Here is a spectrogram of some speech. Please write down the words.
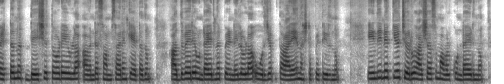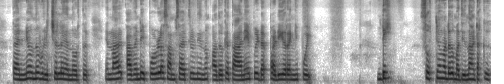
പെട്ടെന്ന് ദേഷ്യത്തോടെയുള്ള അവന്റെ സംസാരം കേട്ടതും അതുവരെ ഉണ്ടായിരുന്ന പെണ്ണിലുള്ള ഊർജം താനേ നഷ്ടപ്പെട്ടിരുന്നു. എന്തിനൊക്കെയോ ചെറു ആശ്വാസം അവൾക്കുണ്ടായിരുന്നു. തന്നെ ഒന്ന് വിളിച്ചല്ലോ എന്നോർത്ത്. എന്നാൽ അവന്റെ ഇപ്പോഴുള്ള സംസാരത്തിൽ നിന്നും അതൊക്കെ താനേ പിട പടിയിറങ്ങിപ്പോയി. ഡി സ്വപ്നം കണ്ടത് മതി. നടക്ക്.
